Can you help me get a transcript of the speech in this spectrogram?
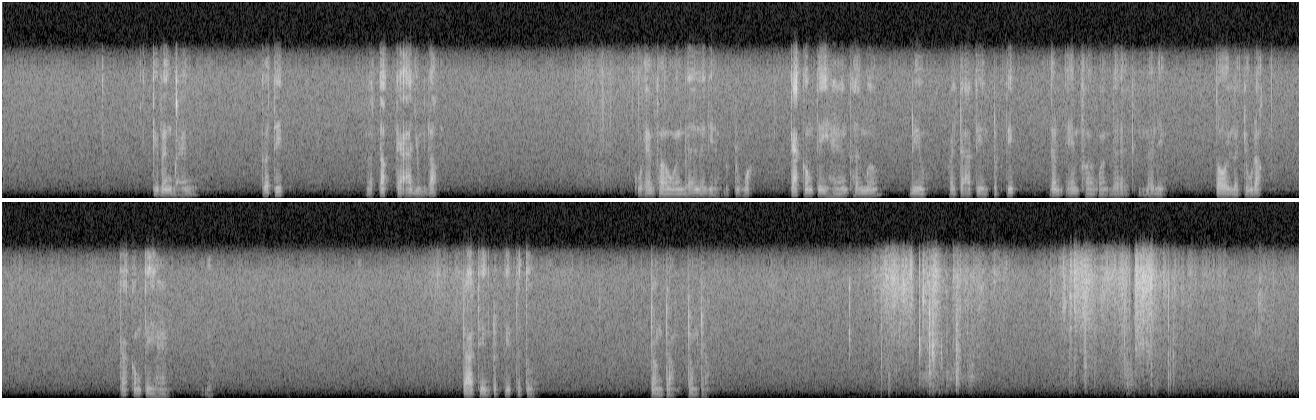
cái văn bản kế tiếp là tất cả dùng đất của em phờ hoàng đế lê điện Bất trung quốc. Các công ty hãng thuê mướn đều phải trả tiền trực tiếp đến em phờ hoàng đế lê điện tôi là chủ đất. Các công ty hãng được trả tiền trực tiếp tới tôi. Trân trọng trân trọng.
